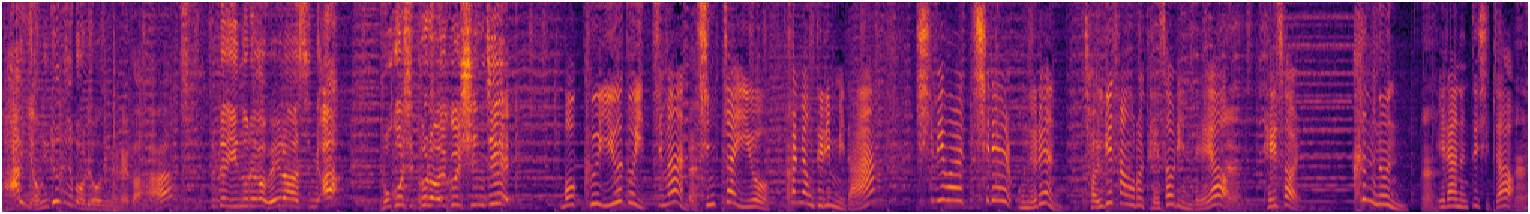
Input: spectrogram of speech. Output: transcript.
아, 연결이 어려웠네, 내가. 근데 이 노래가 왜 나왔습니까? 아, 보고 싶은 얼굴 신지! 뭐 그 이유도 있지만 네. 진짜 이유 설명드립니다. 12월 7일 오늘은 절기상으로 대설인데요. 네. 대설 큰 눈이라는 뜻이죠. 네.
